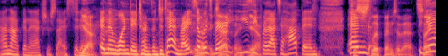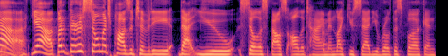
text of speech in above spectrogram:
I'm not going to exercise today, Yeah. and then one day turns into ten, right? So Yeah, it's very exactly. easy Yeah. for that to happen. Just And slip into that cycle. yeah, yeah. But there is so much positivity that you still espouse all the time. And like you said, you wrote this book and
